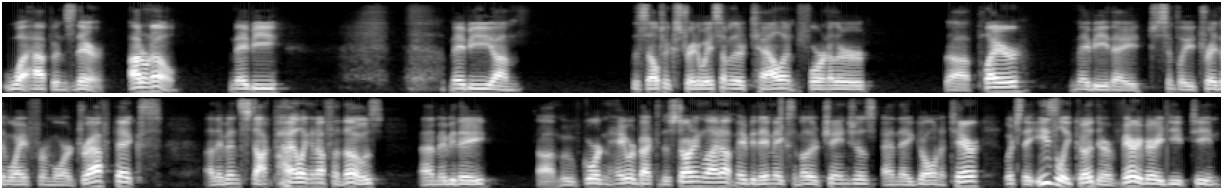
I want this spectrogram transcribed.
what happens there. I don't know. Maybe maybe um, the Celtics trade away some of their talent for another uh, player. Maybe they simply trade them away for more draft picks. Uh, they've been stockpiling enough of those, and maybe they uh, move Gordon Hayward back to the starting lineup. Maybe they make some other changes and they go on a tear, which they easily could. They're a very, very deep team,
